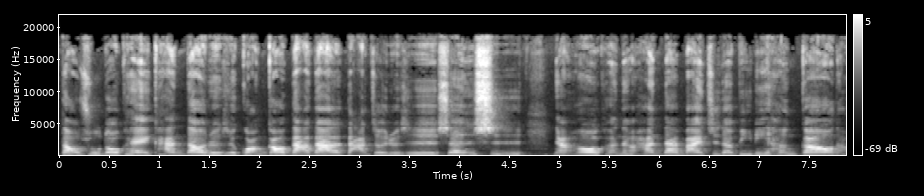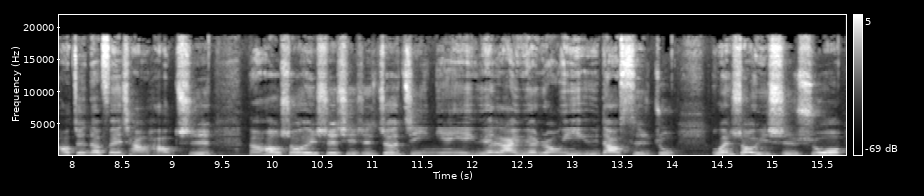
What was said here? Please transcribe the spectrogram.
到处都可以看到，就是广告大大的打折，就是生食，然后可能含蛋白质的比例很高，然后真的非常好吃。然后兽医师其实这几年也越来越容易遇到饲主问兽医师说，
